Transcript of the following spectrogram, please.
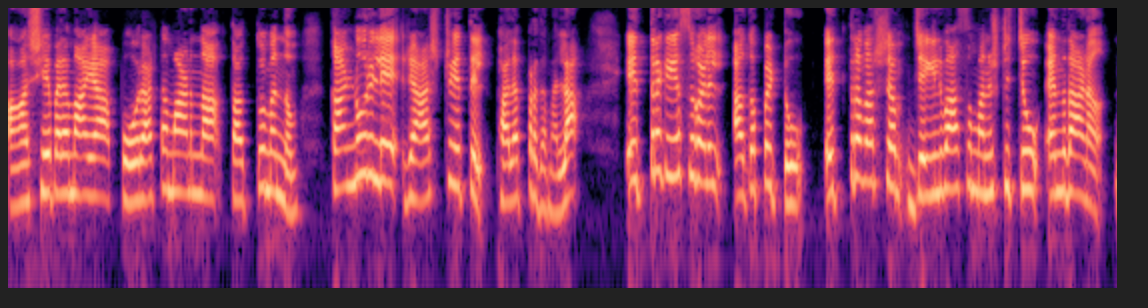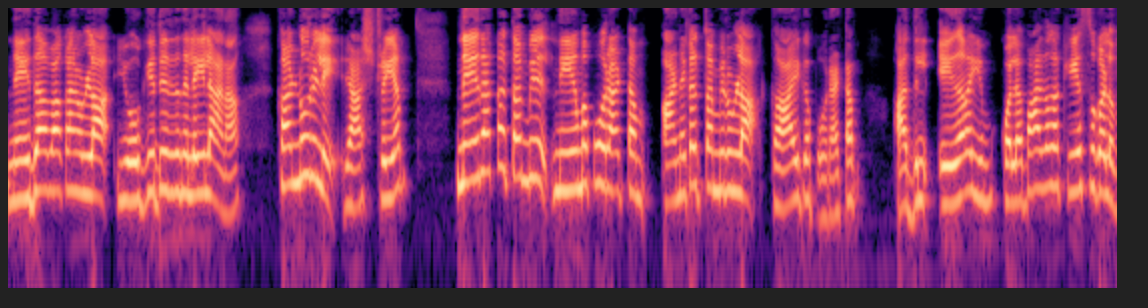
ആശയപരമായ പോരാട്ടമാണെന്ന തത്വമെന്നും കണ്ണൂരിലെ രാഷ്ട്രീയത്തിൽ ഫലപ്രദമല്ല. എത്ര കേസുകളിൽ അകപ്പെട്ടു എത്ര വർഷം ജയിൽവാസം അനുഷ്ഠിച്ചു എന്നതാണ് നേതാവാകാനുള്ള യോഗ്യതയുടെ നിലയിലാണ് കണ്ണൂരിലെ രാഷ്ട്രീയം. നേതാക്കൾ തമ്മിൽ നിയമ പോരാട്ടം അണികൾ തമ്മിലുള്ള കായിക പോരാട്ടം. അതിൽ ഏറെയും കൊലപാതക കേസുകളും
